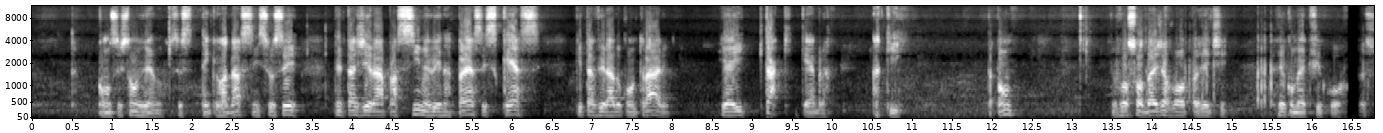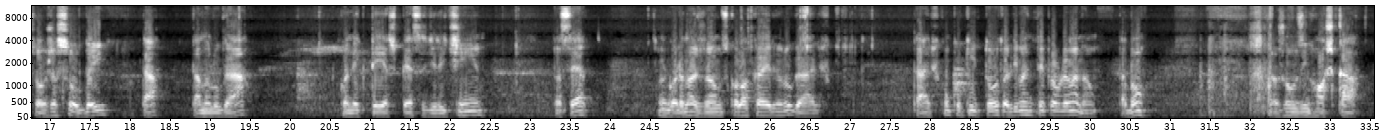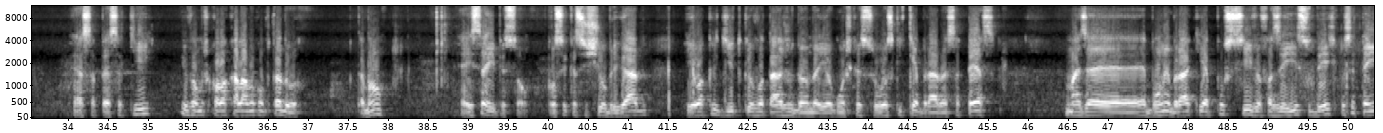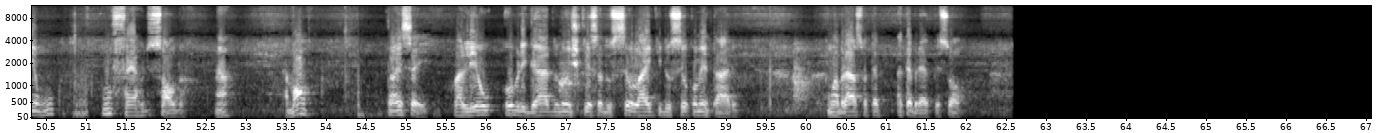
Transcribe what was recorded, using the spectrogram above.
Como vocês estão vendo, você tem que rodar assim. Se você tentar girar para cima, ver na pressa, esquece que está virado ao contrário. E aí trac, quebra aqui, tá bom? Eu vou soldar e já volto pra gente ver como é que ficou. Pessoal, já soldei, tá? Tá no lugar, conectei as peças direitinho, tá certo? Agora nós vamos colocar ele no lugar, tá? Ele ficou um pouquinho torto ali, mas não tem problema não, tá bom? Nós vamos enroscar essa peça aqui e vamos colocar lá no computador, tá bom? É isso aí, pessoal. Você que assistiu, obrigado. Eu acredito que eu vou estar ajudando aí algumas pessoas que quebraram essa peça. Mas é, é bom lembrar que é possível fazer isso desde que você tenha um, um ferro de solda, né? Tá bom? Então é isso aí. Valeu, obrigado. Não esqueça do seu like e do seu comentário. Um abraço, até, até breve, pessoal.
